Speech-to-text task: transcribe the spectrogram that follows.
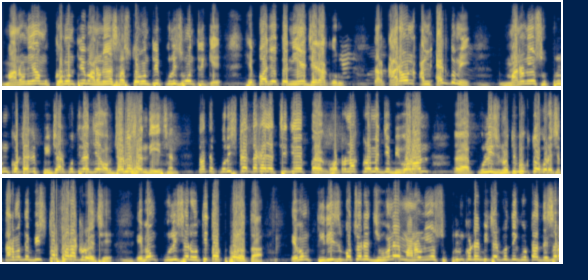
মাননীয় মুখ্যমন্ত্রী, মাননীয় স্বাস্থ্যমন্ত্রী, পুলিশ মন্ত্রীকে হেফাজতে নিয়ে জেরা করুক। তার কারণ আমি একদমই মাননীয় সুপ্রিম কোর্টের বিচারপতিরা যে অবজারভেশন দিয়েছেন, তাতে পরিষ্কার দেখা যাচ্ছে যে ঘটনাক্রমের যে বিবরণ পুলিশ নথিভুক্ত করেছে, তার মধ্যে বিস্তর ফারাক রয়েছে এবং পুলিশের অতি তৎপরতা এবং তিরিশ বছরের জীবনে মাননীয় সুপ্রিম কোর্টের বিচারপতি গোটা দেশের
